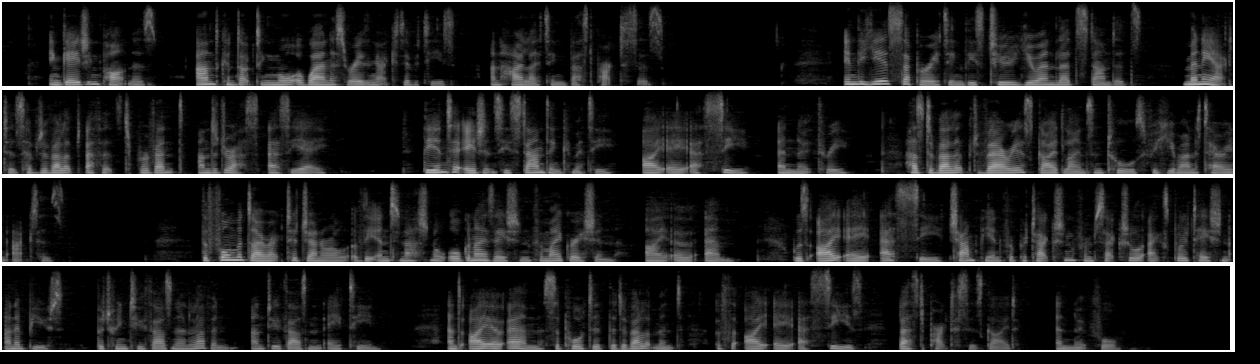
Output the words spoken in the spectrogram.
engaging partners, and conducting more awareness raising activities and highlighting best practices. In the years separating these two UN led standards, many actors have developed efforts to prevent and address SEA. The Interagency Standing Committee, IASC, Note 3, has developed various guidelines and tools for humanitarian actors. The former Director General of the International Organization for Migration, IOM, was IASC Champion for Protection from Sexual Exploitation and Abuse between 2011 and 2018, and IOM supported the development of the IASC's Best Practices Guide, Note 4,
